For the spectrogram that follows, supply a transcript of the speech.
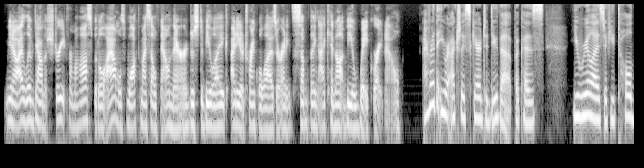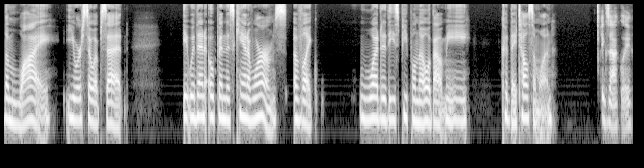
You know, I lived down the street from a hospital. I almost walked myself down there just to be like, I need a tranquilizer. I need something. I cannot be awake right now. I read that you were actually scared to do that because you realized if you told them why you were so upset, it would then open this can of worms of like, what do these people know about me? Could they tell someone? Exactly.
